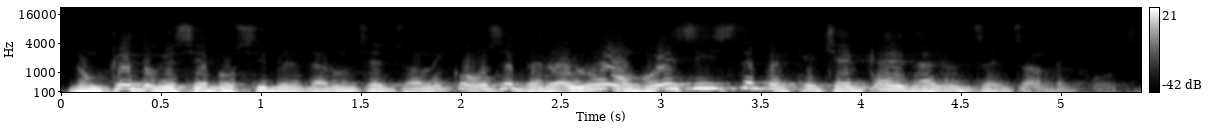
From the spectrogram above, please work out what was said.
Non credo che sia possibile dare un senso alle cose, però l'uomo esiste perché cerca di dare un senso alle cose.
